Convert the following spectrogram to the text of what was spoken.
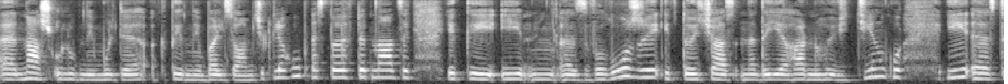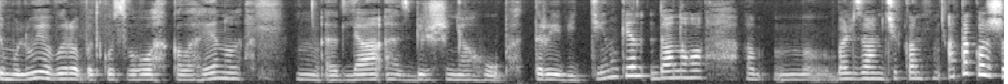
Е, Наш улюблений мультиактивний бальзамчик для губ SPF 15, який і е, зволожує, і в той час надає гарного відтінку і е, стимулює виробітку свого колагену для збільшення губ. Три відтінки даного бальзамчика, а також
